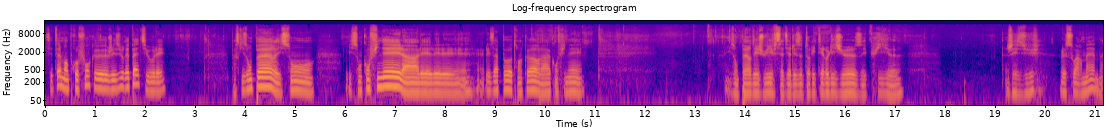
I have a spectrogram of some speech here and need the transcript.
C'est tellement profond que Jésus répète, si vous voulez. Parce qu'ils ont peur, ils sont, ils sont confinés, là, les, les, les apôtres encore, là, confinés. Ils ont peur des juifs, c'est-à-dire des autorités religieuses. Et puis, euh, Jésus, le soir même,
